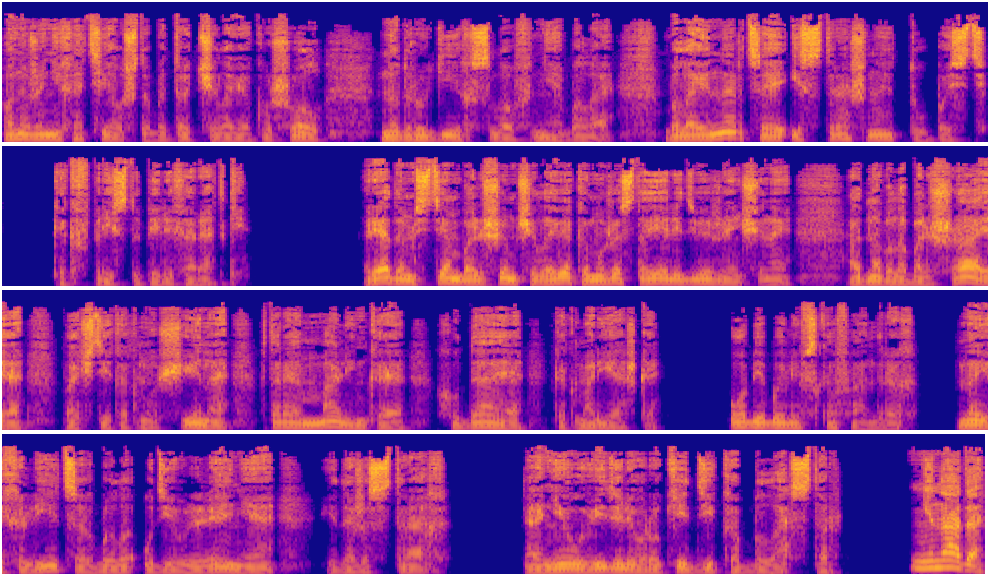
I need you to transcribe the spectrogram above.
Он уже не хотел, чтобы тот человек ушел, но других слов не было. Была инерция и страшная тупость, как в приступе лихорадки. Рядом с тем большим человеком уже стояли две женщины. Одна была большая, почти как мужчина, вторая маленькая, худая, как Марьяшка. Обе были в скафандрах. На их лицах было удивление и даже страх. Они увидели в руке Дика бластер. «Не надо!»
